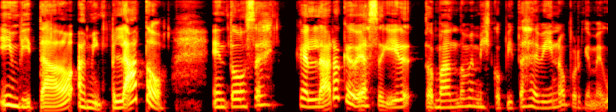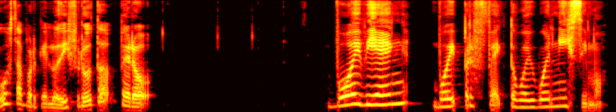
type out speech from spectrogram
invitado a mi plato. Entonces, claro que voy a seguir tomándome mis copitas de vino porque me gusta, porque lo disfruto, pero voy bien, voy perfecto, voy buenísimo,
